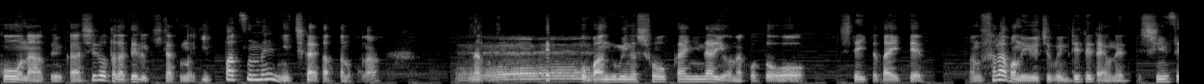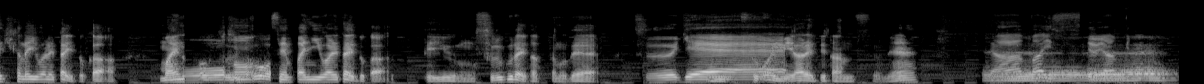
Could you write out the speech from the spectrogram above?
コーナーというか、素人が出る企画の一発目に近かったのかな？なんかへ結構ー番組の紹介になるようなことをしていただいて、あの、さらばの YouTube に出てたよねって親戚から言われたりとか、前の先輩に言われたりとかっていうのもするぐらいだったので、すげすごい見え。られてたんですよね。やばいっすよやべへ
